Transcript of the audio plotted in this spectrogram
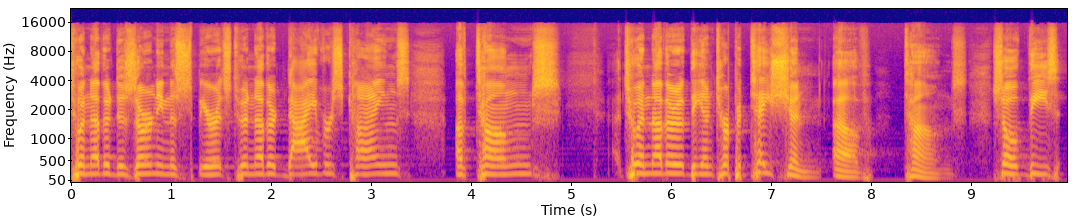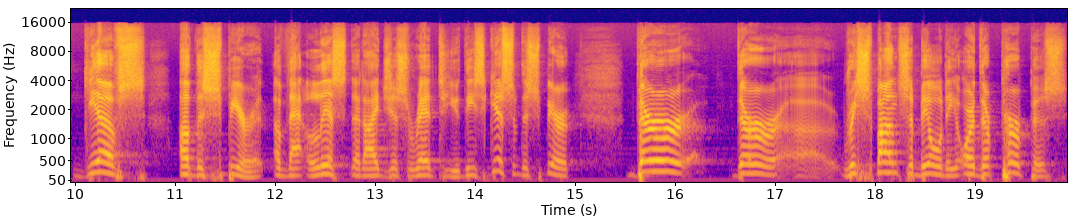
to another discerning of spirits, to another divers kinds of tongues, to another the interpretation of tongues. So these gifts of the Spirit, of that list that I just read to you, these gifts of the Spirit, their, their uh, responsibility or their purpose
